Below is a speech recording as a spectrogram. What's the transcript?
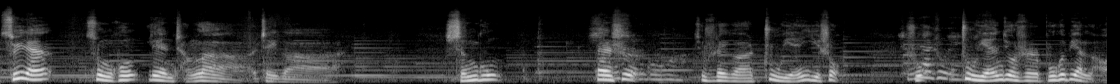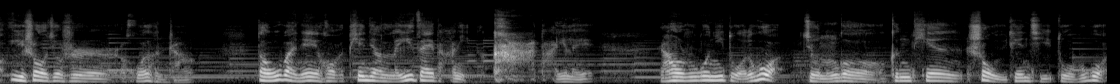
虽然孙悟空练成了这个神功，但是就是这个驻颜益寿。什么叫驻颜？就是不会变老，益寿就是活得很长。到五百年以后，天降雷灾打你，咔打一雷，然后如果你躲得过，就能够跟天寿与天齐；躲不过，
